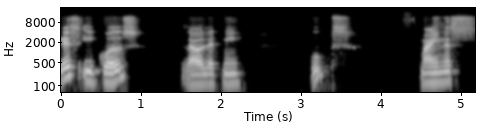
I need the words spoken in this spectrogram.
This equals now let me oops minus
